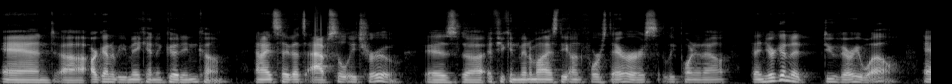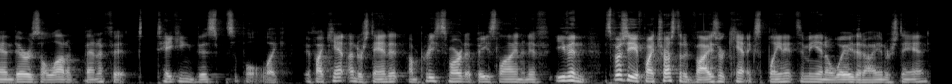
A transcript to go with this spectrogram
and uh, are going to be making a good income. And I'd say that's absolutely true. Is uh, if you can minimize the unforced errors we pointed out, then you're going to do very well. And there's a lot of benefit taking this principle. Like if I can't understand it, I'm pretty smart at baseline. And if even, especially if my trusted advisor can't explain it to me in a way that I understand,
